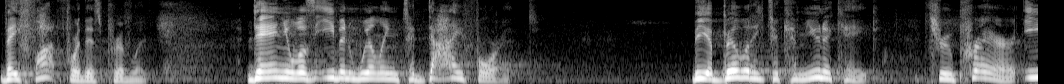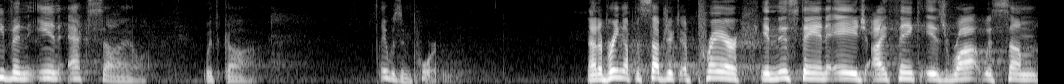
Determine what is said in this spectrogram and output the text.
They fought for this privilege. Daniel was even willing to die for it. the ability to communicate through prayer, even in exile with God. It was important. Now, to bring up the subject of prayer in this day and age, I think is wrought with some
